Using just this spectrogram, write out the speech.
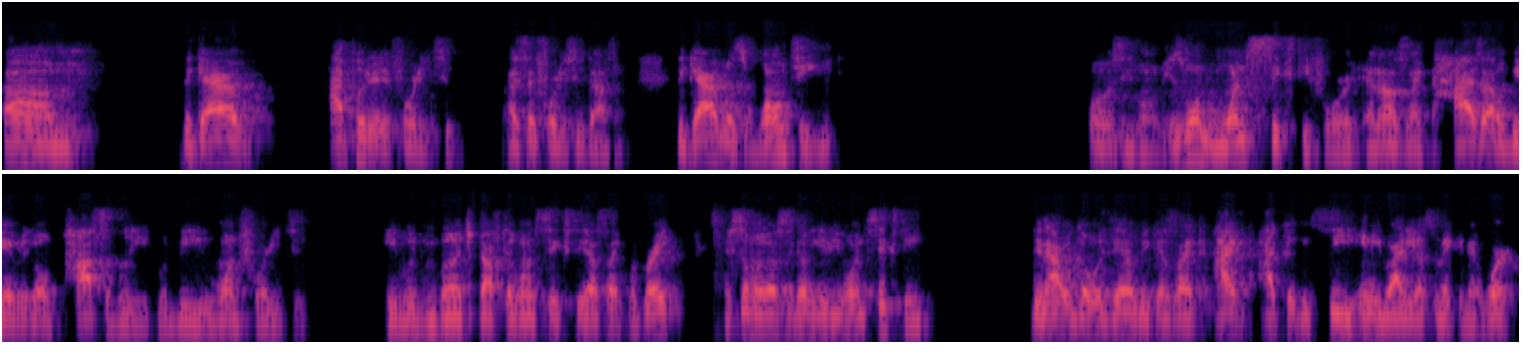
Um, the guy, I put it at 42. I said 42,000. The guy was wanting what was he wanting? He was wanting 160 for it. And I was like, the highest I would be able to go possibly would be 142. He wouldn't budge off the 160. I was like, well, great. If someone else is going to give you 160, then I would go with them because like I, I couldn't see anybody else making it work.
